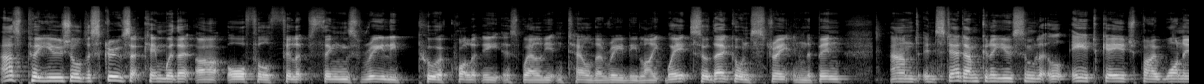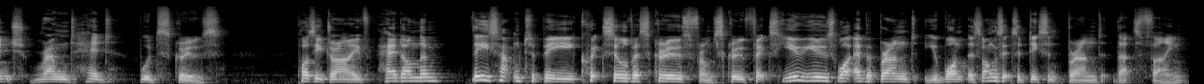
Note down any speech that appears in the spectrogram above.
As per usual, the screws that came with it are awful Phillips things, really poor quality as well. You can tell they're really lightweight, so they're going straight in the bin. And instead I'm going to use some little 8 gauge by 1 inch round head wood screws. Posi drive head on them. These happen to be Quicksilver screws from Screwfix. You use whatever brand you want, as long as it's a decent brand, that's fine.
